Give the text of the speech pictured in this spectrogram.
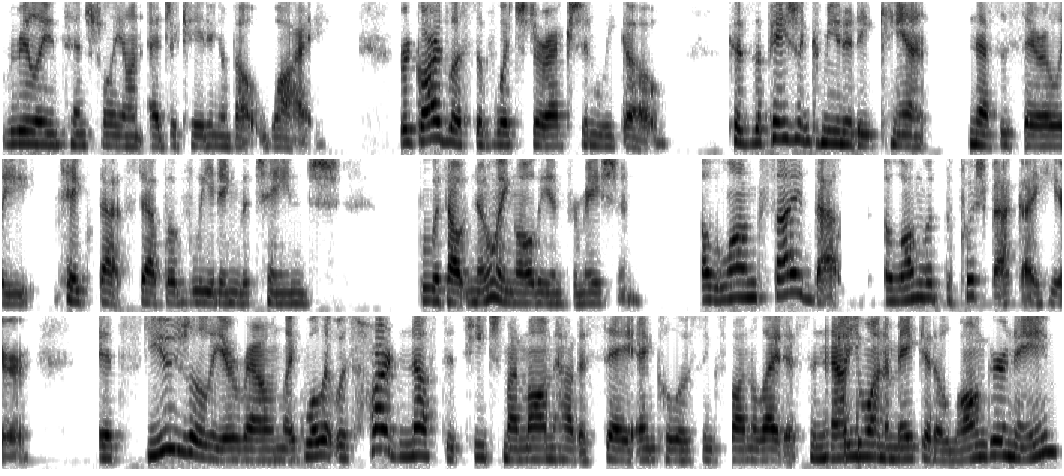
really intentionally on educating about why regardless of which direction we go. Because the patient community can't necessarily take that step of leading the change without knowing all the information alongside that along with the pushback I hear, it's usually around like, well, it was hard enough to teach my mom how to say ankylosing spondylitis. And now you want to make it a longer name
